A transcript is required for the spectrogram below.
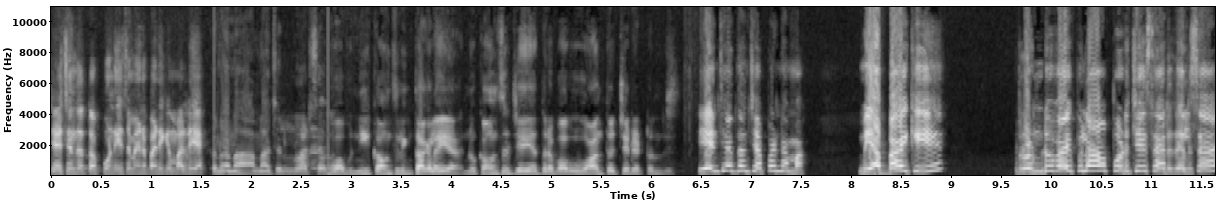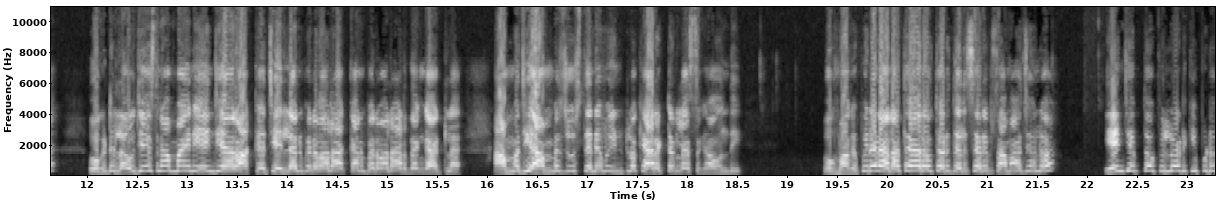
చేసిన తప్పు నీచమైన పనికి మళ్ళీ అన్న చెల్లెలు. బాబు నీ కౌన్సిలింగ్ తగలయ్యా. నువ్వు కౌన్సిల్ చేయొద్దురా బాబు వాంతి వచ్చేటట్టుంది. ఏం చేద్దాం చెప్పండి అమ్మా మీ అబ్బాయికి రెండు వైపులా పొడి చేశారు తెలుసా? ఒకటి లవ్ చేసిన అమ్మాయిని ఏం చేయాలో అక్క చెల్లని పిలవాలా అక్కని పిలవాలా అర్థం కావట్లే. అమ్మ అమ్మ చూస్తేనేమో ఇంట్లో క్యారెక్టర్లెస్గా ఉంది. ఒక మగ పిల్లడు ఎలా తయారవుతాడు తెలుసా రేపు సమాజంలో? ఏం చెప్తావు పిల్లోడికి ఇప్పుడు?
